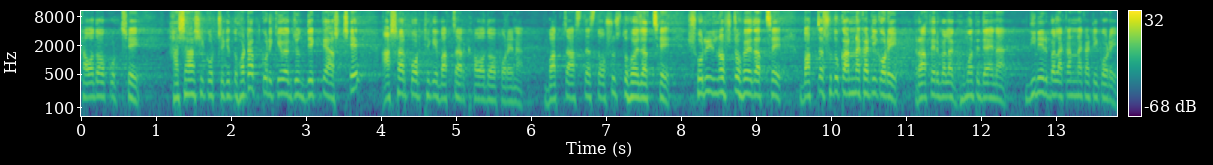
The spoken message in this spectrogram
খাওয়া দাওয়া করছে হাসাহাসি করছে, কিন্তু হঠাৎ করে কেউ একজন দেখতে আসছে, আসার পর থেকে বাচ্চা আর খাওয়া দাওয়া করে না। বাচ্চা আস্তে আস্তে অসুস্থ হয়ে যাচ্ছে, শরীর নষ্ট হয়ে যাচ্ছে, বাচ্চা শুধু কান্নাকাটি করে, রাতের বেলা ঘুমাতে দেয় না, দিনের বেলা কান্নাকাটি করে।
